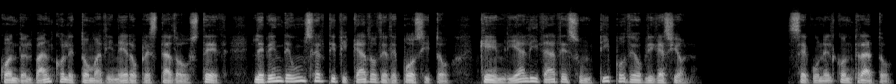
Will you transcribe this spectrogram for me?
Cuando el banco le toma dinero prestado a usted, le vende un certificado de depósito, que en realidad es un tipo de obligación según el contrato,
